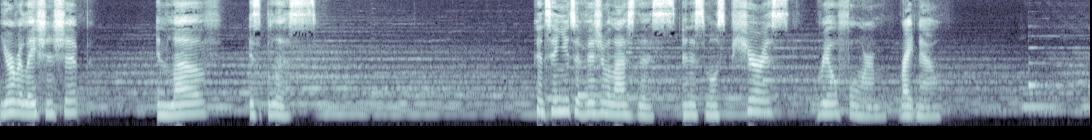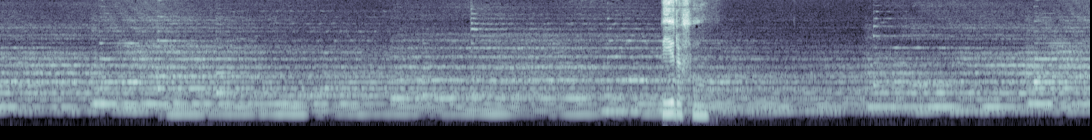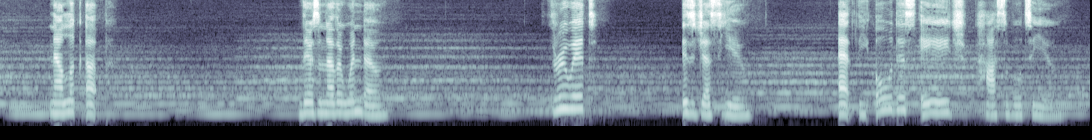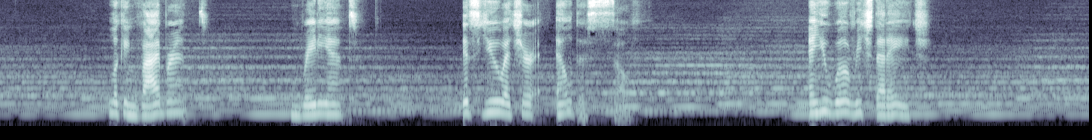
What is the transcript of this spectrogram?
Your relationship in love is bliss. Continue to visualize this in its most purest, real form right now. Beautiful. Now look up. There's another window. Through it is just you at the oldest age possible to you. Looking vibrant, radiant. It's you at your eldest self. And you will reach that age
